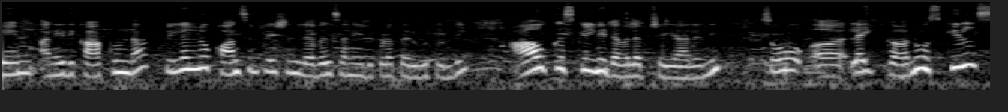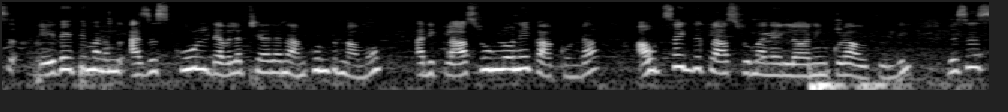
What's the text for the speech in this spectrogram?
గేమ్ అనేది కాకుండా పిల్లల్లో కాన్సన్ట్రేషన్ లెవెల్స్ అనేది కూడా పెరుగుతుంది. ఆ ఒక్క స్కిల్ని డెవలప్ చేయాలని. సో లైక్ నో స్కిల్స్ ఏదైతే మనం యాజ్ అ స్కూల్ డెవలప్ చేయాలని అనుకుంటున్నామో అది క్లాస్ రూమ్లోనే కాకుండా అవుట్ సైడ్ ద క్లాస్ రూమ్ అనే లెర్నింగ్ కూడా అవుతుంది. This is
